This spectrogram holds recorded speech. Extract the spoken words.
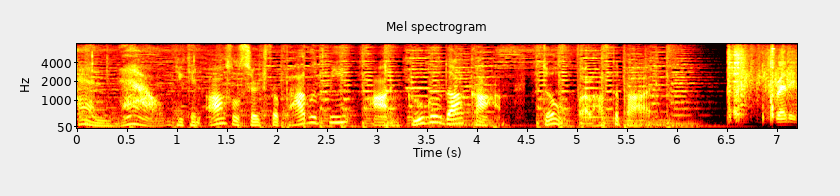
And now you can also search for Pod with me on google.com. Don't fall off the pod. Ready.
